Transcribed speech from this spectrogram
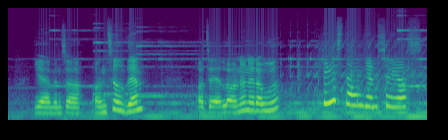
Jamen så, until then, og til alle ånderne derude, please don't hjemsøge os.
